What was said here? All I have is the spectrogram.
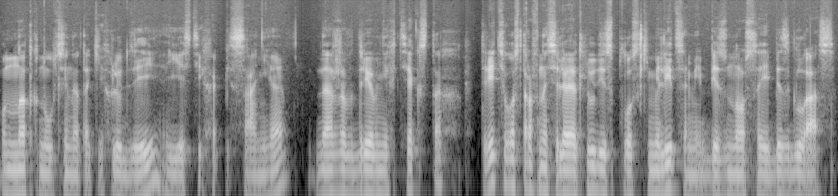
он наткнулся на таких людей, есть их описание, даже в древних текстах. Третий остров населяют люди с плоскими лицами, без носа и без глаз.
